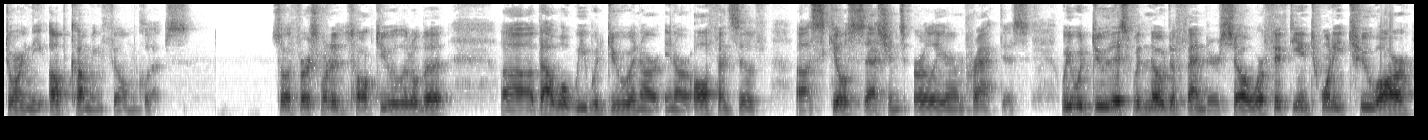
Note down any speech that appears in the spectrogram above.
during the upcoming film clips. So I first wanted to talk to you a little bit uh, about what we would do in our in our offensive uh, skill sessions earlier in practice. We would do this with no defenders. So where 50 and 22 are,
